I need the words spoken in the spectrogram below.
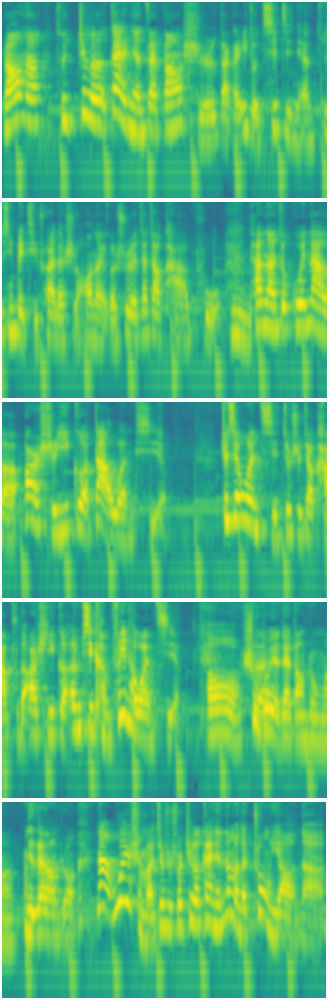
然后呢，所以这个概念在当时大概一九七几年最新被提出来的时候呢，有个数学家叫卡普，嗯，他呢就归纳了二十一个大问题，这些问题就是叫卡普的二十一个 NP complete 问题。哦，数独也在当中吗？也在当中。那为什么就是说这个概念那么的重要呢？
